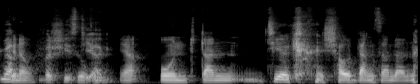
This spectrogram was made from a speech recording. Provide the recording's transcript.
Ja, genau. Beschießt so Tialk. Ja. Und dann Tialk schaut langsam dann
